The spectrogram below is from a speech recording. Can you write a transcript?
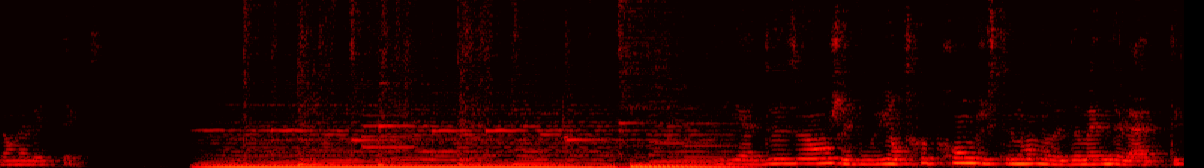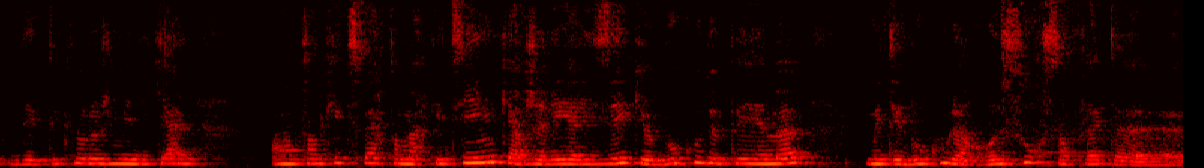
dans, la medtech. Il y a deux ans, j'ai voulu entreprendre justement dans le domaine des technologies médicales en tant qu'experte en marketing car j'ai réalisé que beaucoup de PME mettaient beaucoup leurs ressources en fait euh,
